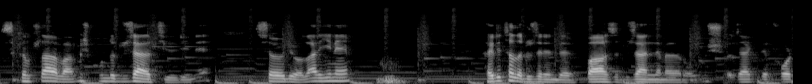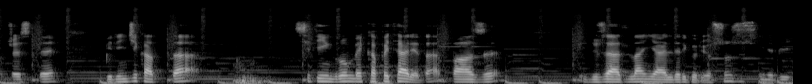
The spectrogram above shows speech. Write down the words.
sıkıntılar varmış. Bunda düzeltildiğini söylüyorlar. Yine haritalar üzerinde bazı düzenlemeler olmuş. Özellikle Fortress'te birinci katta sitting room ve kafeteryada bazı düzeltilen yerleri görüyorsunuz. Yine bir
